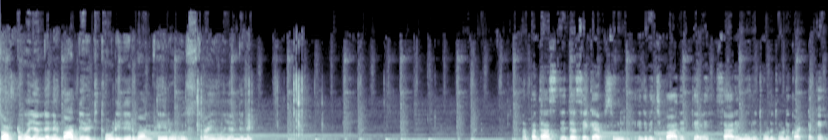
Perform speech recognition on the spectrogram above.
ਸੌਫਟ ਹੋ ਜਾਂਦੇ ਨੇ, ਬਾਅਦ ਦੇ ਵਿੱਚ ਥੋੜੀ ਦੇਰ ਬਾਅਦ ਫਿਰ ਉਸ ਤਰ੍ਹਾਂ ਹੀ ਹੋ ਜਾਂਦੇ ਨੇ। ਆਪਾਂ 10 ਦੇ 10 ਕੈਪਸੂਲ ਇਹਦੇ ਵਿੱਚ ਪਾ ਦਿੱਤੇ ਨੇ, ਸਾਰੇ ਮੂਰੂ ਥੋੜੇ ਥੋੜੇ ਕੱਟ ਕੇ।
